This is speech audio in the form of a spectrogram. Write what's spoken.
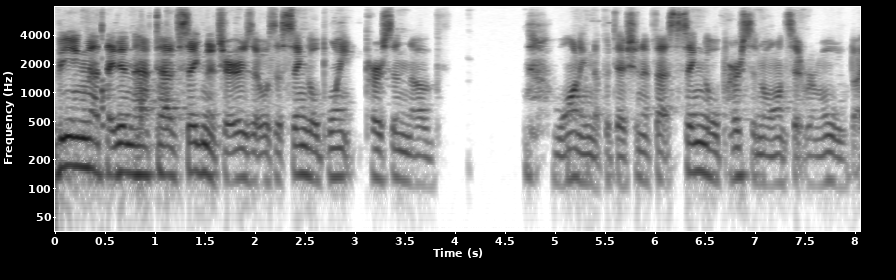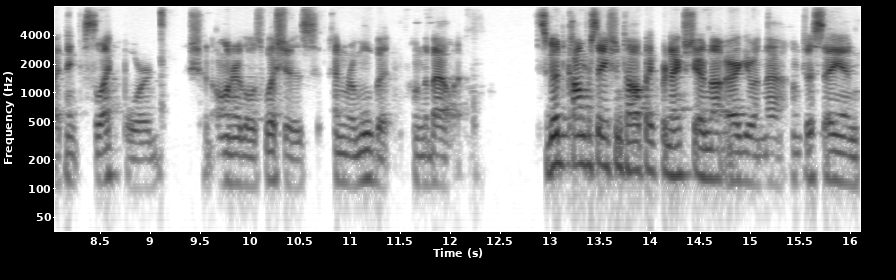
Being that they didn't have to have signatures, it was a single point person of wanting the petition. If that single person wants it removed, I think the select board should honor those wishes and remove it from the ballot it's a good conversation topic for next year. I'm not arguing that. I'm just saying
